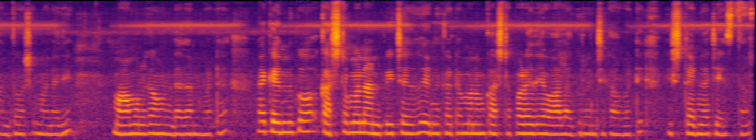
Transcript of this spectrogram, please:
సంతోషం అనేది మామూలుగా ఉండదన్నమాట. నాకు ఎందుకో కష్టం అని అనిపించదు. ఎందుకంటే మనం కష్టపడేదే వాళ్ళ గురించి కాబట్టి ఇష్టంగా చేస్తాను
